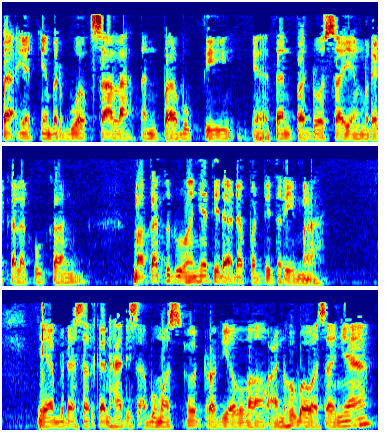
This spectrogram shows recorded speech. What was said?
rakyatnya berbuat salah tanpa bukti, ya, tanpa dosa yang mereka lakukan, maka tuduhannya tidak dapat diterima. Ya berdasarkan hadis Abu Mas'ud radhiyallahu anhu bahwasanya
